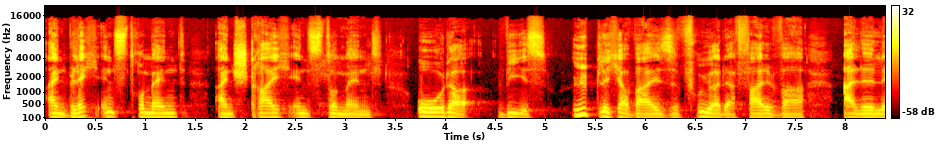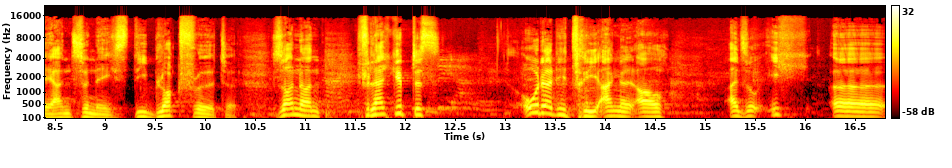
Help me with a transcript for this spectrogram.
ein Blechinstrument, ein Streichinstrument oder, wie es üblicherweise früher der Fall war, alle lernen zunächst die Blockflöte, sondern vielleicht gibt es oder die Triangel auch. Also ich äh,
